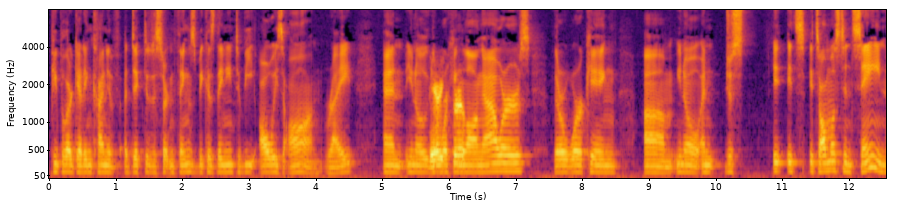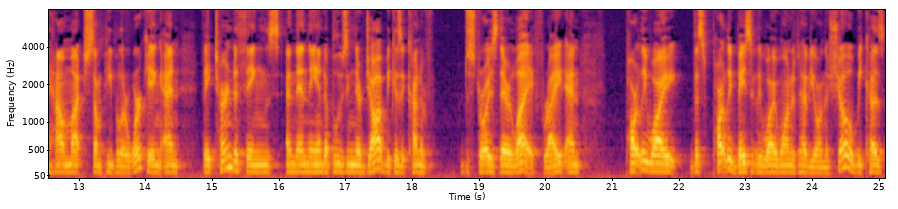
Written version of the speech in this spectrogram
people are getting kind of addicted to certain things because they need to be always on, right? And you know, they're Very working true. long hours, they're working um, you know, and just it, it's it's almost insane how much some people are working and they turn to things and then they end up losing their job because it kind of destroys their life, right? And partly why this partly basically why I wanted to have you on the show because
